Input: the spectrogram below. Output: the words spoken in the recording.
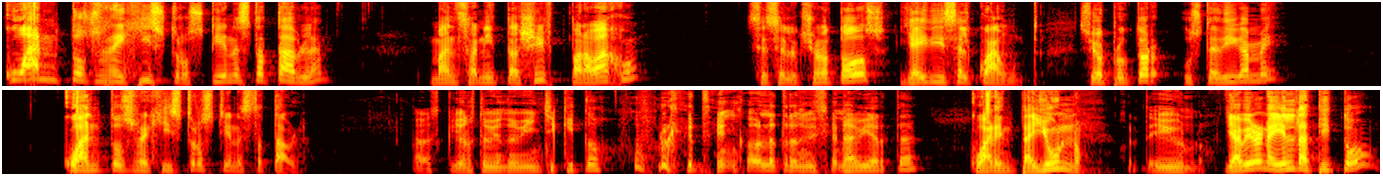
cuántos registros tiene esta tabla, manzanita shift para abajo, se seleccionó todos y ahí dice el count. Señor productor, usted dígame cuántos registros tiene esta tabla. Ah, Es que yo lo estoy viendo bien chiquito porque tengo la transmisión abierta. 41. 41. ¿Ya vieron ahí el datito?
